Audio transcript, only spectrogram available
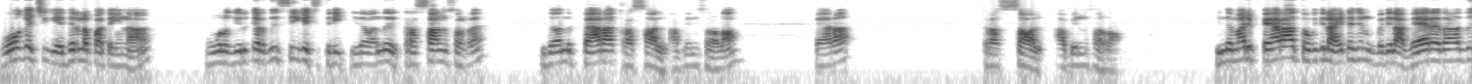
ஓஹெச்சுக்கு எதிரில் பார்த்தீங்கன்னா உங்களுக்கு இருக்கிறது சிஹெச் த்ரீ இதை வந்து க்ரஸால்னு சொல்கிறேன் இதை வந்து பேரா க்ரஸால் அப்படின்னு சொல்லலாம். பேரா க்ரஸால் அப்படின்னு சொல்லலாம். இந்த மாதிரி பேரா தொகுதியில் ஹைட்ரஜனுக்கு பதிலாக வேறு ஏதாவது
